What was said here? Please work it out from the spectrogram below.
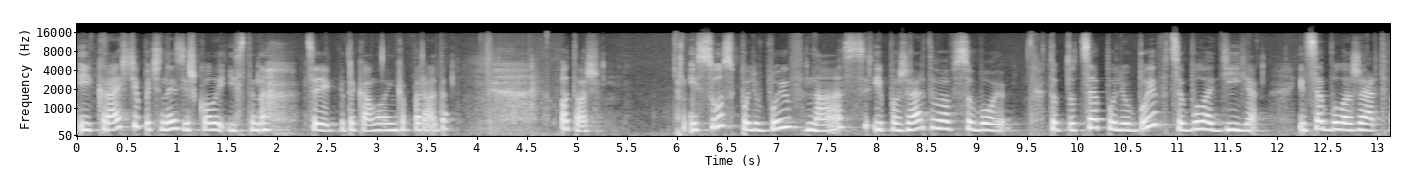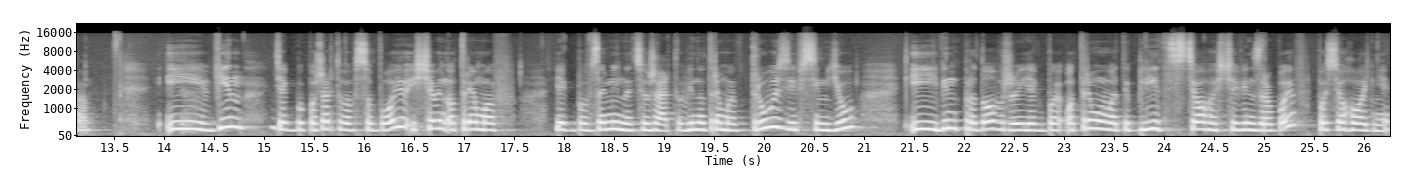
І краще почни зі школи істина. Це якби така маленька порада. Отож, Ісус полюбив нас і пожертвував собою. Тобто, це полюбив, це була дія, і це була жертва. І він якби пожертвував собою, і що він отримав якби взамін на цю жертву? Він отримав друзів, сім'ю, і він продовжує якби отримувати плід з цього, що він зробив по сьогодні.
